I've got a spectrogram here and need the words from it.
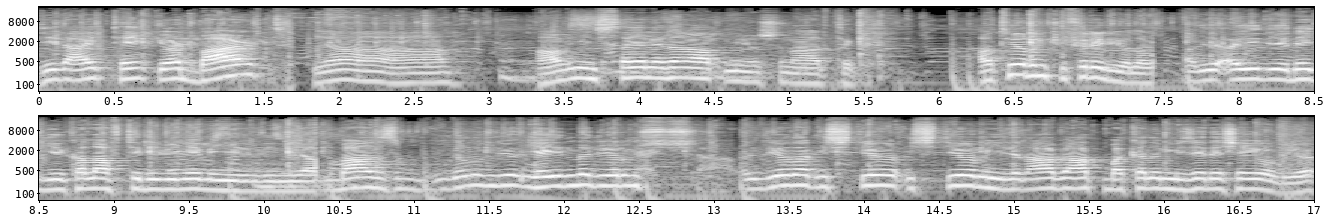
Did I take your Bart? Ya abi Insta'ya neden atmıyorsun artık? Atıyorum küfür ediyorlar. Abi ayı diyor ne diyor Call of Duty'ne mi girdin ya? Bazı oğlum diyor yayında diyorum diyorlar istiyor istiyor millet abi at bakalım bize de şey oluyor.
